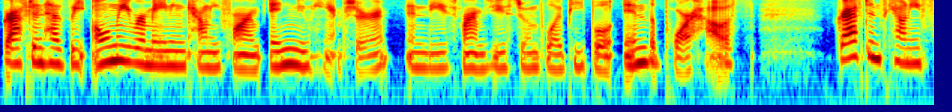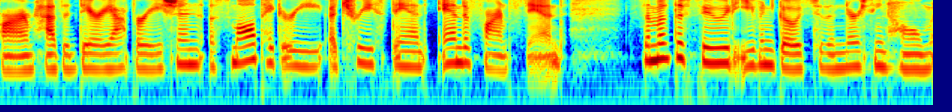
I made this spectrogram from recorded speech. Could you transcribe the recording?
Grafton has the only remaining county farm in New Hampshire, and these farms used to employ people in the poorhouse. Grafton's County Farm has a dairy operation, a small piggery, a tree stand, and a farm stand. Some of the food even goes to the nursing home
